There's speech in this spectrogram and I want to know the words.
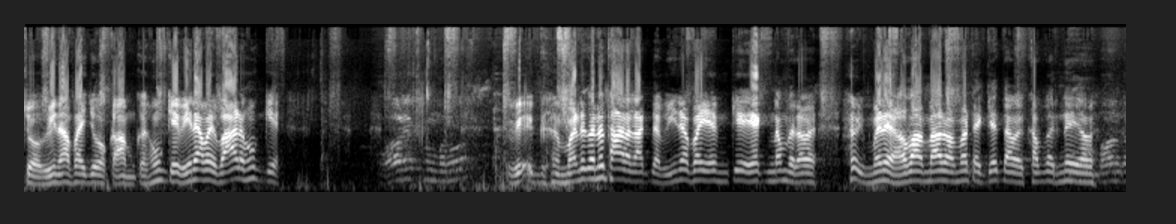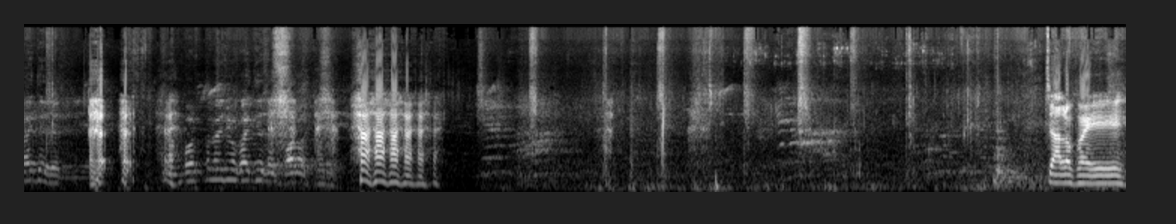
જો વિનાભાઈ જો કામ કરે. શું કે વિનાભાઈ વાળ શું કે? મને તો નથી સારા લાગતા. વિનાભાઈ એમ કે એક નંબર હવે. મને હવા મારવા માટે કહેતા હોય ખબર નહીં હવે. ચાલો ભાઈ.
